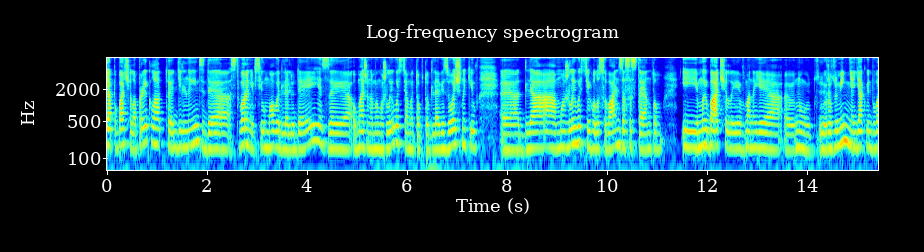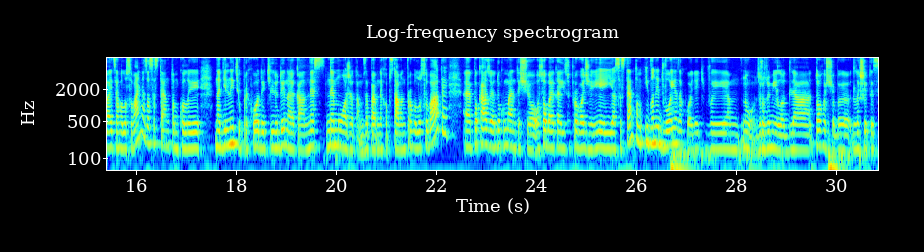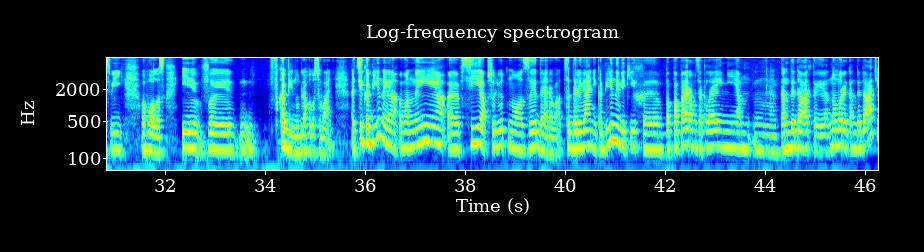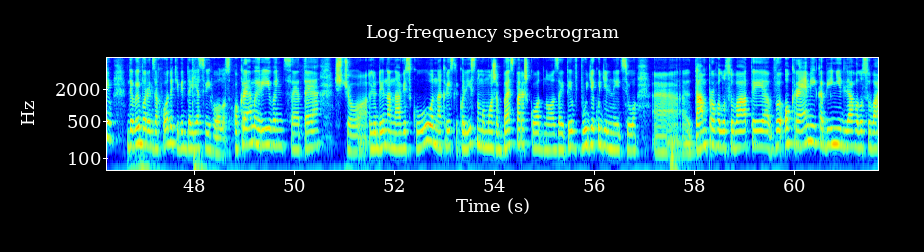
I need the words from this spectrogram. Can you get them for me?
я побачила приклад дільниць, де створені всі умови для людей з обмеженими можливостями, тобто для візочників, е, для можливості голосувань з асистентом. І ми бачили, в мене є е, ну, розуміння, як відбувається голосування з асистентом, коли на дільницю приходить людина, яка не, не може там за певних обставин проголосувати, е, показує документи, що особа, яка її супроводжує, є її асистентом, і вони двоє заходять в ну зрозуміло для того, щоб лишити свій голос. І в кабіну для голосувань. Ці кабіни вони е, всі абсолютно з дерева. Це дерев'яні кабіни, в яких е, папером заклеєні кандидати, номери кандидатів, де виборець заходить і віддає свій голос. Окремий рівень це те, що людина на візку на кріслі колісному може безперешкодно зайти в будь-яку дільницю, е, там проголосувати в окремій кабіні для голосування.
